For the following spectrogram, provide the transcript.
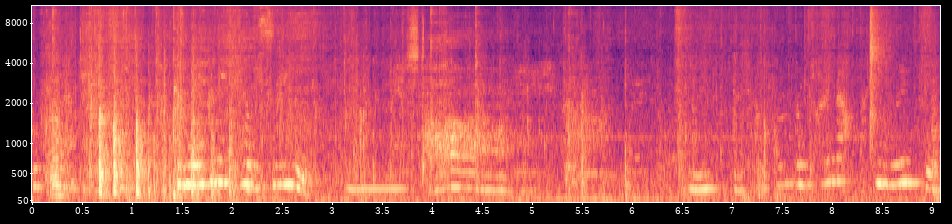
go back. Because maybe they can't see you. Stop. I'm trying out what you waiting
